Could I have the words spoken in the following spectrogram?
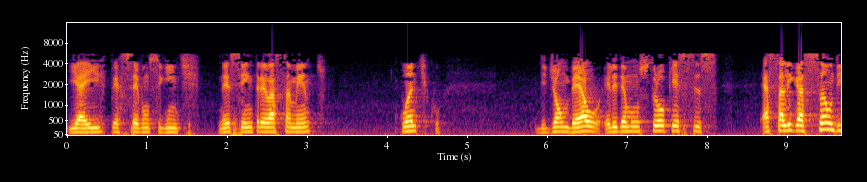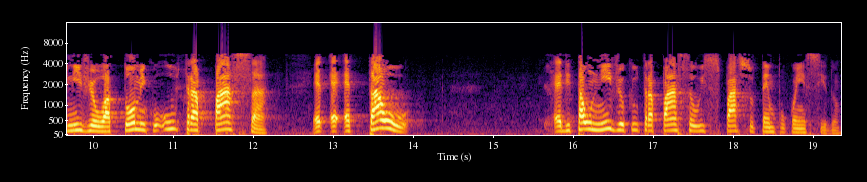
E aí percebam o seguinte: nesse entrelaçamento quântico de John Bell, ele demonstrou que esses essa ligação de nível atômico ultrapassa, é, é, é tal é de tal nível que ultrapassa o espaço-tempo conhecido.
